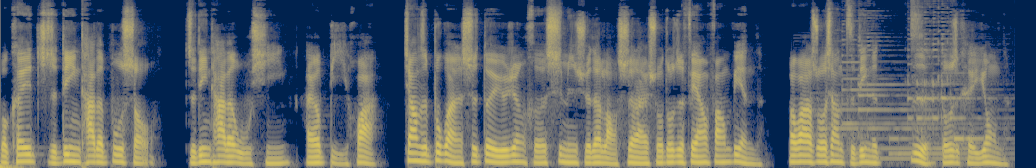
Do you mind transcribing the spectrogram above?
我可以指定他的部首，指定他的五行，还有笔画，这样子不管是对于任何姓名学的老师来说都是非常方便的，包括说像指定的字都是可以用的。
